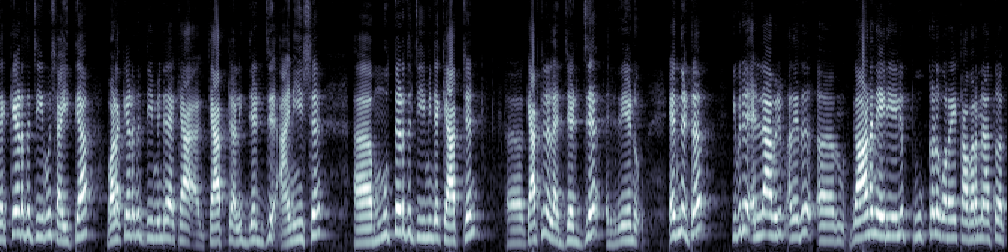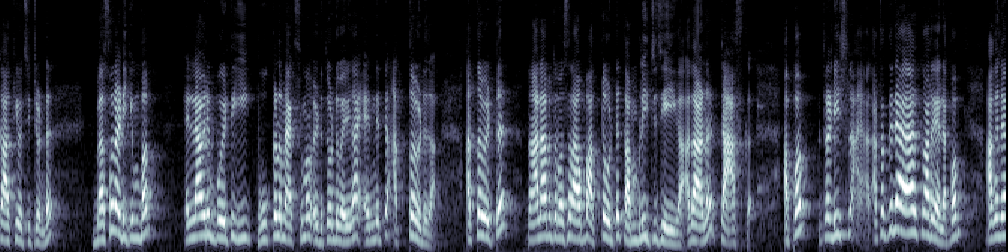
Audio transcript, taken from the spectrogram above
തെക്കേടത്തെ ടീം ശൈത്യ വടക്കേടത്തെ ടീമിന്റെ ക്യാപ്റ്റൻ അല്ലെങ്കിൽ ജഡ്ജ് അനീഷ് മൂത്തേടത്തെ ടീമിന്റെ ക്യാപ്റ്റൻ ക്യാപ്റ്റൻ അല്ല ജഡ്ജ് രേണു. എന്നിട്ട് ഇവർ എല്ലാവരും അതായത് ഗാർഡൻ ഏരിയയിൽ പൂക്കൾ കുറേ കവറിനകത്തും ഒക്കെ ആക്കി വെച്ചിട്ടുണ്ട്. ബസർ എല്ലാവരും പോയിട്ട് ഈ പൂക്കൾ മാക്സിമം എടുത്തുകൊണ്ട് വരിക. എന്നിട്ട് അത്തം ഇടുക. അത്തം ഇട്ട് നാലാമത്തെ ബസറാകുമ്പോൾ ആകുമ്പോൾ അത്തം കംപ്ലീറ്റ് ചെയ്യുക. അതാണ് ടാസ്ക് അപ്പം ട്രഡീഷണൽ അത്തത്തിന്റെ ആൾക്കും അറിയാലോ. അപ്പം അങ്ങനെ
